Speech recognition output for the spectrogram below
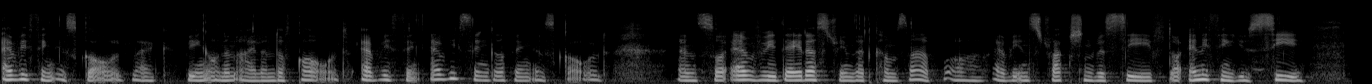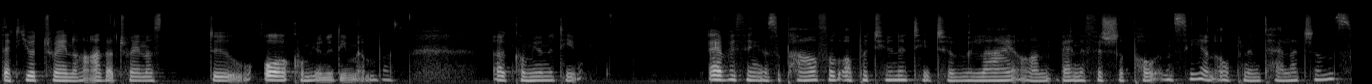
everything is gold, like being on an island of gold. Everything, every single thing is gold. And so every data stream that comes up, or every instruction received, or anything you see that your trainer or other trainers do, or community members, a community everything is a powerful opportunity to rely on beneficial potency and open intelligence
